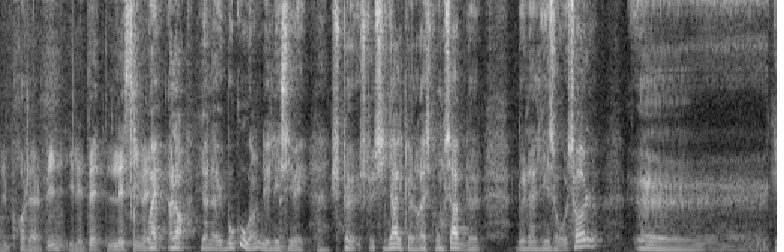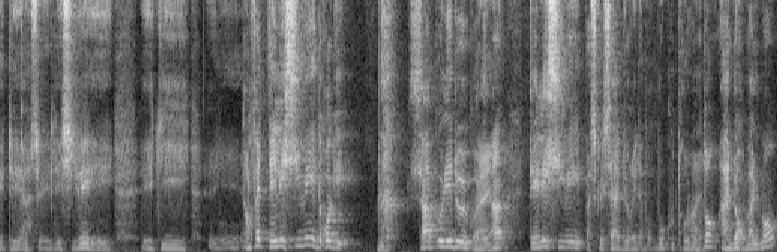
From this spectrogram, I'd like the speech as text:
du projet Alpine, il était lessivé. Ouais, alors, il y en a eu beaucoup, hein, des lessivés. Je, te, je te signale que le responsable de, de la liaison au sol, euh, était lessivé et, et qui. En fait, t'es lessivé et drogué. C'est un peu les deux, quoi. Oui. Hein. T'es lessivé parce que ça a duré d'abord beaucoup trop longtemps, anormalement,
